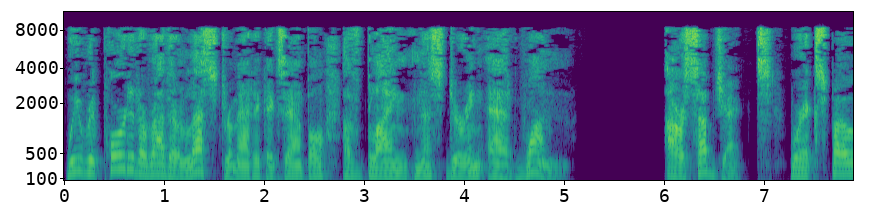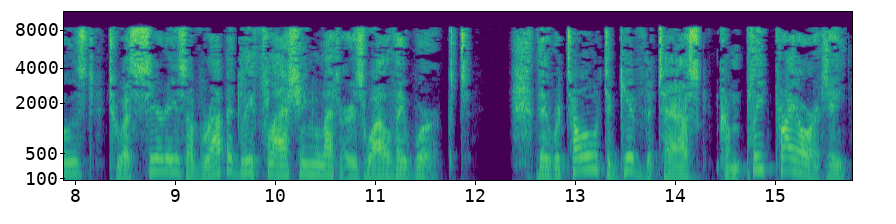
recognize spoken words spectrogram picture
We reported a rather less dramatic example of blindness during Add 1. Our subjects were exposed to a series of rapidly flashing letters while they worked. They were told to give the task complete priority,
